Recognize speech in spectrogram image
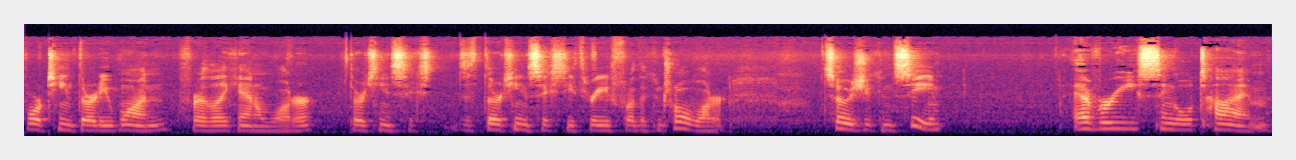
1431 for Lake Anna water, 1363 for the control water. So as you can see, every single time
